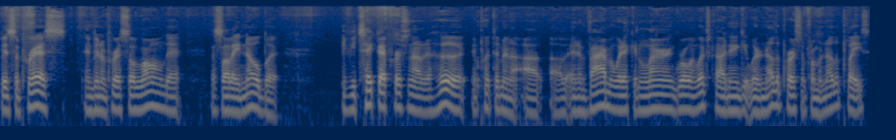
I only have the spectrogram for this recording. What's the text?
been suppressed and been oppressed so long that that's all they know. But if you take that person out of the hood and put them in a, a, a an environment where they can learn, grow, and what's and then get with another person from another place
